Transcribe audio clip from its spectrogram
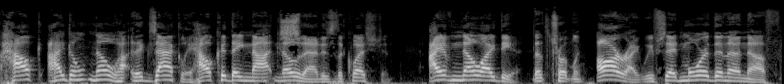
how I don't know how, exactly. How could they not know that? Is the question. I have no idea. That's troubling. All right, we've said more than enough.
